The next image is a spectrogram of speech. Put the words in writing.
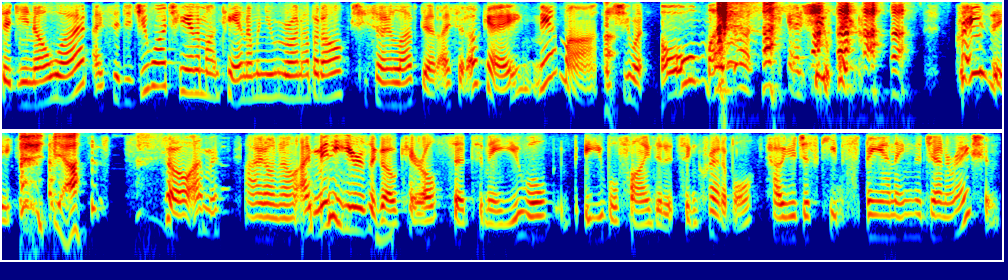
said, you know what? I said, did you watch Hannah Montana when you were growing up at all? She said, I loved it. I said, okay, Mama. And she went, oh my God. And she went crazy. yeah. So I'm I don't know. I many years ago Carol said to me, "You will you will find that it's incredible how you just keep spanning the generation."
